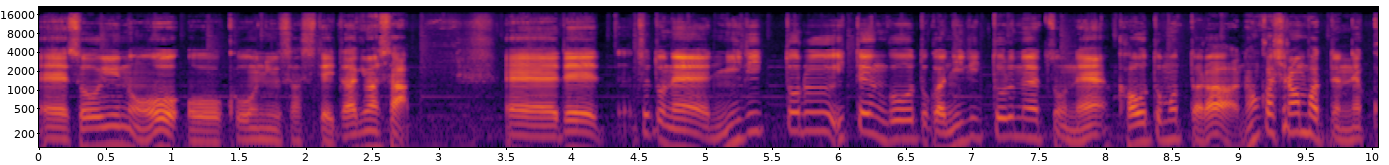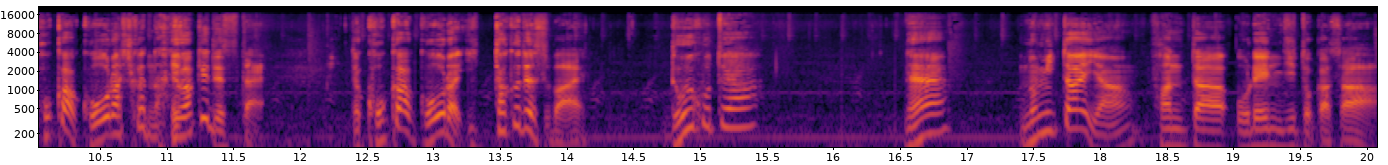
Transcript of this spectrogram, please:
えー、そういうのを購入させていただきました。えー、で、ちょっとね、2リットル、1.5とか2リットルのやつをね、買おうと思ったら、なんか知らんばってんね、コカ・コーラしかないわけですたい。でコカ・コーラ一択ですばい。どういうことや？ね？飲みたいやん？ファンタオレンジとかさ、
